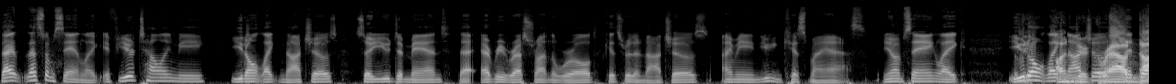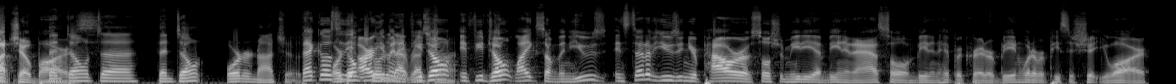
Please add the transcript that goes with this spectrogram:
That that's what I'm saying. Like, if you're telling me you don't like nachos, so you demand that every restaurant in the world gets rid of nachos, I mean, you can kiss my ass. You know what I'm saying? Like, you don't like nachos, underground then don't, nacho Then bars. don't uh, then don't order nachos. That goes Or to the argument. that if you don't, if you don't like something, use instead of using your power of social media and being an asshole and being a hypocrite or being whatever piece of shit you are.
